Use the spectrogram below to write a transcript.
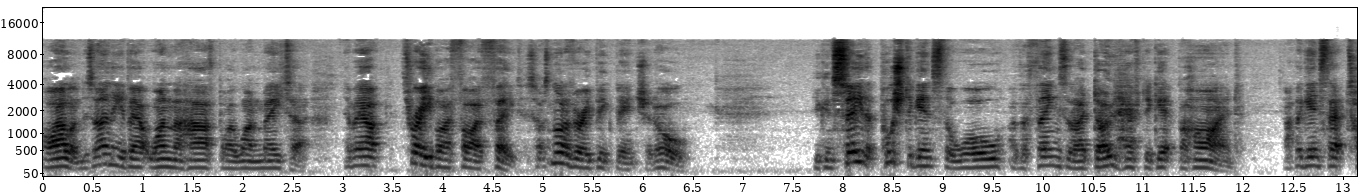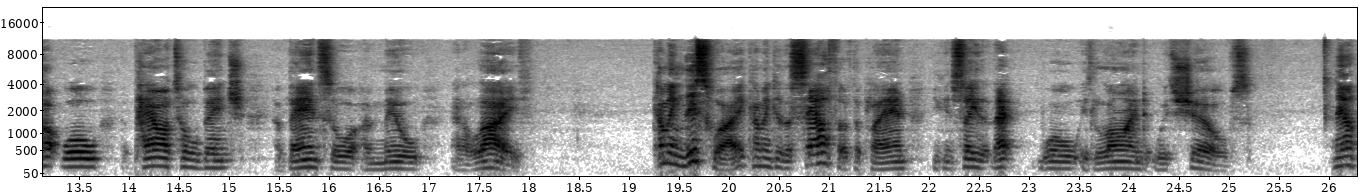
island is only about one and a half by one metre, about three by five feet. So it's not a very big bench at all. You can see that pushed against the wall are the things that I don't have to get behind. Up against that top wall a power tool bench, a bandsaw, a mill and a lathe. Coming this way, coming to the south of the plan, you can see that that wall is lined with shelves. Now,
